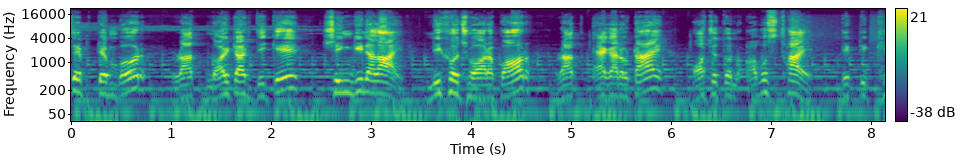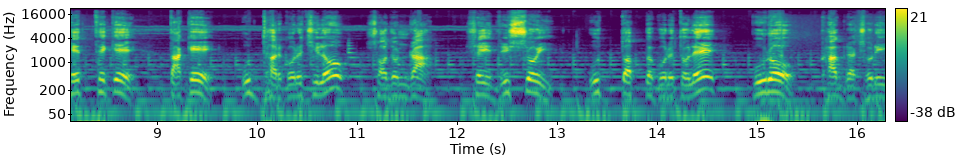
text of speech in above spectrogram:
সেপ্টেম্বর রাত নয়টার দিকে সিঙ্গিনালায় নিখোঁজ হওয়ার পর রাত এগারোটায় অচেতন অবস্থায় একটি ক্ষেত থেকে তাকে উদ্ধার করেছিল স্বজনরা। সেই দৃশ্যই উত্তপ্ত করে তোলে পুরো খাগড়াছড়ি।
